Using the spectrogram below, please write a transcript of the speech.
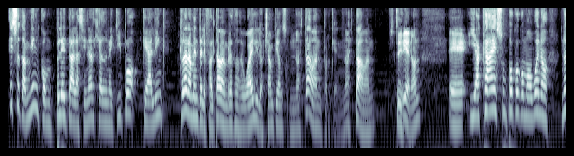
eso también completa la sinergia de un equipo que a Link claramente le faltaba en Breath of the Wild y los Champions no estaban, porque no estaban, se Sí. murieron. Eh, y acá es un poco como, bueno, no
